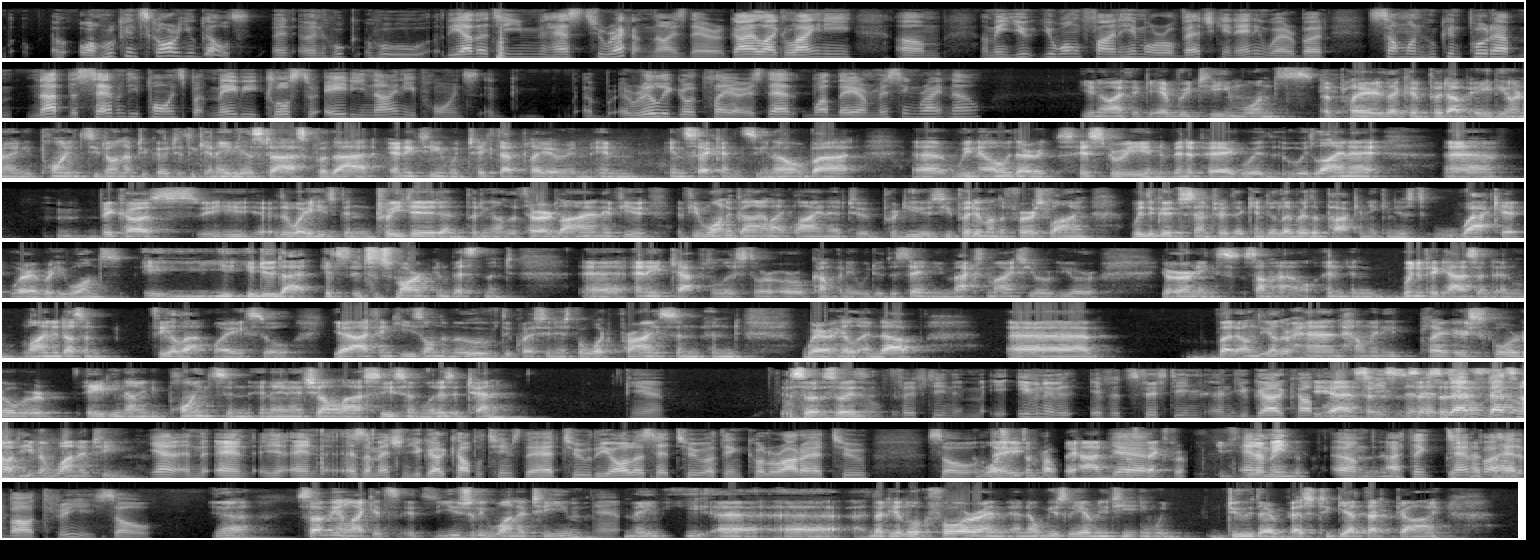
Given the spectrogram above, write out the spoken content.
or who can score you goals and, and who who the other team has to recognize there. A guy like Laine, um, I mean, you, you won't find him or Ovechkin anywhere, but someone who can put up not the 70 points, but maybe close to 80, 90 points. A, a, a really good player. Is that what they are missing right now? You know, I think every team wants a player that can put up 80 or 90 points. You don't have to go to the Canadians to ask for that. Any team would take that player in, in, in seconds, you know, but uh, we know there's history in Winnipeg with with Laine uh, because he, the way he's been treated and putting on the third line. If you if you want a guy like Laine to produce, you put him on the first line with a good center that can deliver the puck and he can just whack it wherever he wants. You, you do that. It's it's a smart investment. Uh, any capitalist or, or company would do the same. You maximize your your your earnings somehow, and, and Winnipeg hasn't, and Laine doesn't feel that way. So yeah, I think he's on the move. The question is for what price and and where he'll end up. Uh, but on the other hand, how many players scored over 80, 90 points in, in NHL last season? What is it, 10? Yeah. So, so it's, 15, even if, if it's 15 and you got a couple yeah, of so, so, that so that's that's not even one a team. Yeah, and and and as I mentioned, you got a couple of teams that had two. The Oilers had two. I think Colorado had two. So Washington they, probably had because Yeah. Backstrom keeps and I mean, the- um, I think Tampa had about three. So Yeah. So I mean, like it's it's usually one a team, Yeah. maybe uh, uh, that you look for, and, and obviously every team would do their best to get that guy.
